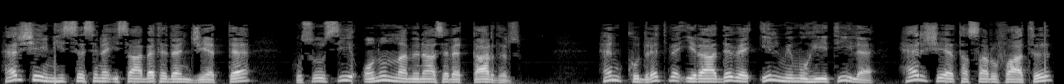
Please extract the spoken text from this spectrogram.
Her şeyin hissesine isabet eden cihette hususi onunla münasebettardır hem kudret ve irade ve ilmi muhitiyle her şeye tasarrufatı,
